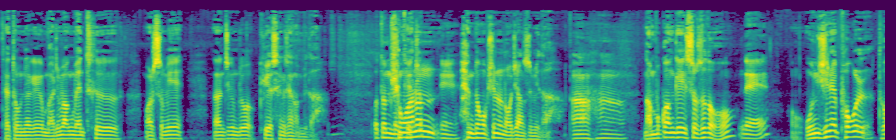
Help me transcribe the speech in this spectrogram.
대통령의 마지막 멘트 말씀이 난 지금 저 귀에 생생합니다. 어떤 평화는 예. 행동 없이는 오지 않습니다. 아하. 남북 관계에 있어서도 네. 어, 운신의 폭을 더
